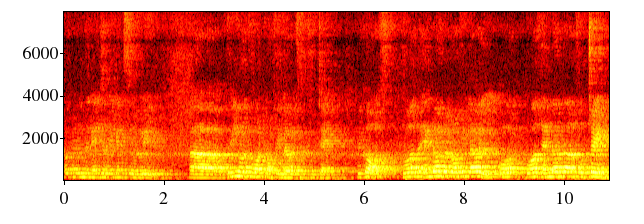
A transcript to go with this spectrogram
in the nature we can see only uh, 3 or 4 trophic levels in food chain because towards the end of the trophic level or towards the end of the food chain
